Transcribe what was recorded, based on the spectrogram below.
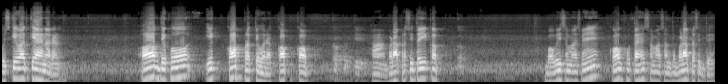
उसके बाद क्या है नारायण? अब देखो कप प्रत्यय हो रहा है कप कप। हाँ बड़ा प्रसिद्ध है ये कप। कब बहुबरी समास में कप होता है समासांत बड़ा प्रसिद्ध है।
